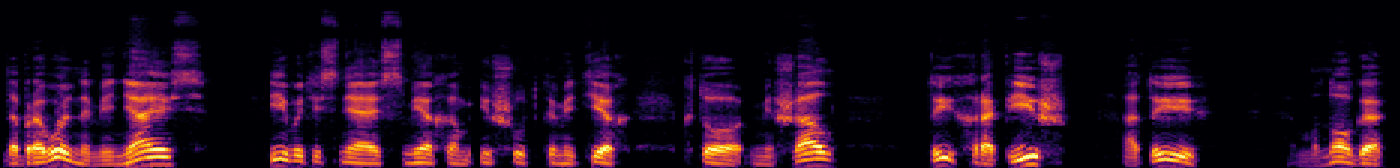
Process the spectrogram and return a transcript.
добровольно меняясь и вытесняя смехом и шутками тех, кто мешал, ты храпишь, а ты много,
